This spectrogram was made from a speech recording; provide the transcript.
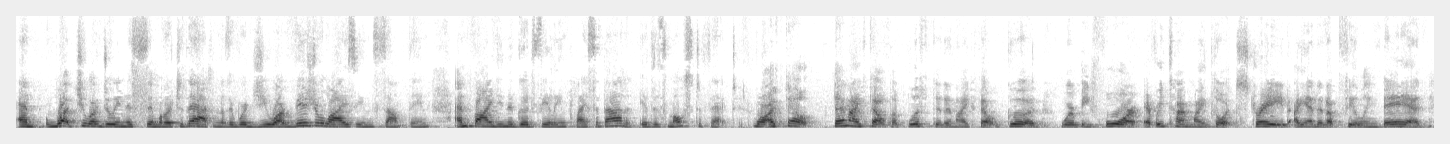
And what you are doing is similar to that. In other words, you are visualizing something and finding a good feeling place about it. It is most effective. well I felt then I felt uplifted and I felt good where before every time my thoughts strayed I ended up feeling bad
